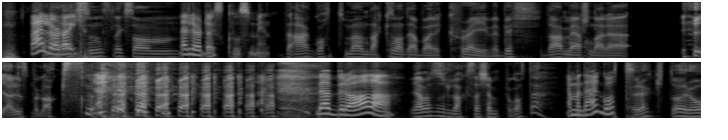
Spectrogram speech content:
Hver lørdag. Jeg synes liksom Det er lørdagskosen min. Det er godt, men det er ikke sånn at jeg bare craver biff. Det er mer sånn derre Jeg har lyst på laks. Det er bra, da. ja, men jeg syns laks er kjempegodt, jeg. Ja, men det er godt. Røkt og rå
